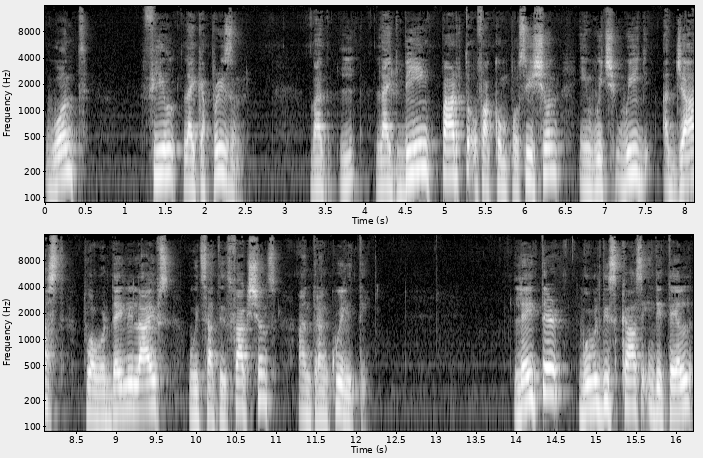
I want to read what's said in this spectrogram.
won't feel like a prison, but like being part of a composition in which we adjust to our daily lives with satisfactions and tranquility. Later, we will discuss in detail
